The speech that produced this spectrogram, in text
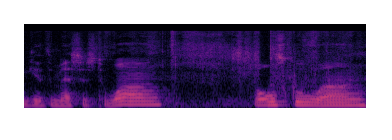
And give the message to Wong, old school Wong.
